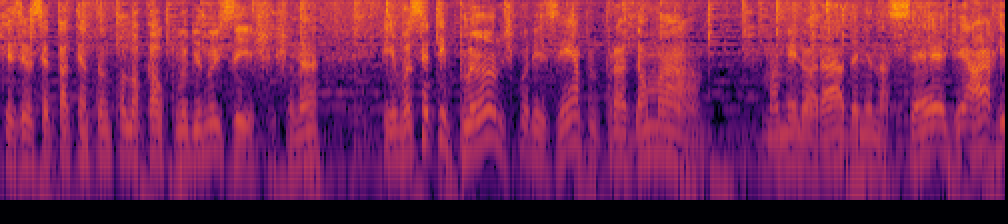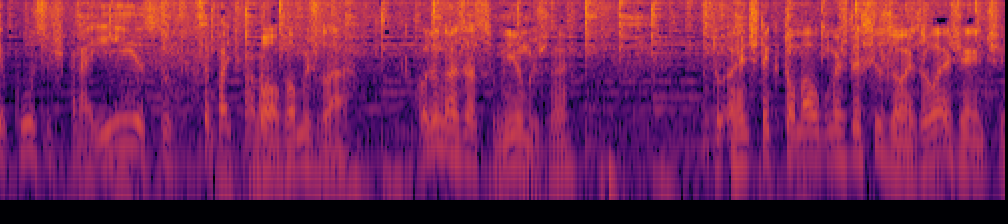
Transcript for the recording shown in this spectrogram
Quer dizer, você está tentando colocar o clube nos eixos, né? E você tem planos, por exemplo, para dar uma uma melhorada ali na sede? Há recursos para isso? O que você pode falar? Bom, vamos lá. Quando nós assumimos, né, a gente tem que tomar algumas decisões. Ou a gente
